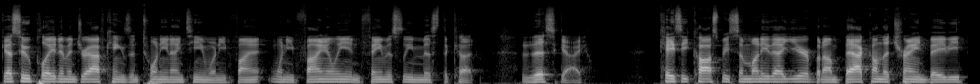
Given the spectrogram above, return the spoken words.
Guess who played him in DraftKings in 2019 when he fi- when he finally and famously missed the cut? This guy. Casey cost me some money that year, but I'm back on the train, baby.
